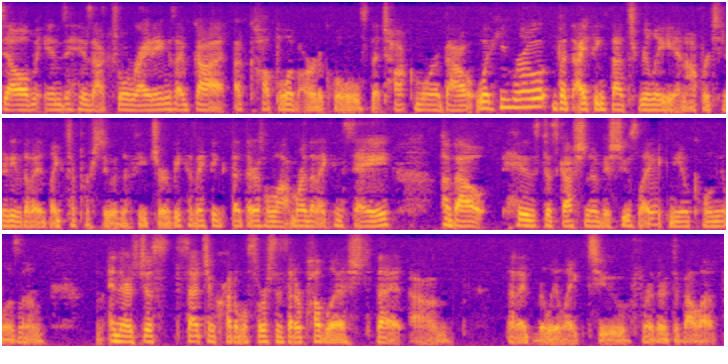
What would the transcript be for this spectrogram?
delve into his actual writings. I've got a couple of articles that talk more about what he wrote, but I think that's really an opportunity that I'd like to pursue in the future because I think that there's a lot more that I can say about his discussion of issues like neocolonialism. And there's just such incredible sources that are published that um, that I'd really like to further develop.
